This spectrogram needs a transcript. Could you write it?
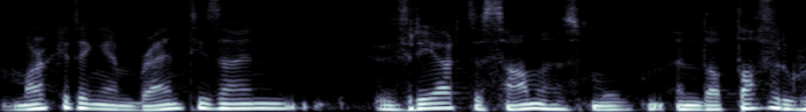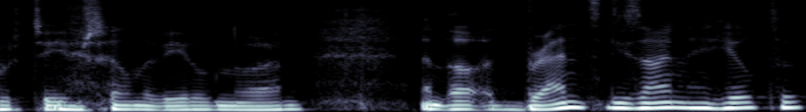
marketing en branddesign vrij hard is samengesmolten. En dat dat vroeger twee verschillende werelden waren. En dat het branddesign gedeelte,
